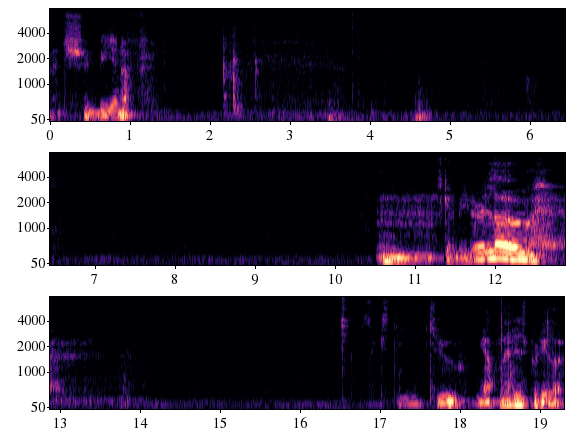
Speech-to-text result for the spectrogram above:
that should be enough going to be very low. 62. Yeah, that is pretty low.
